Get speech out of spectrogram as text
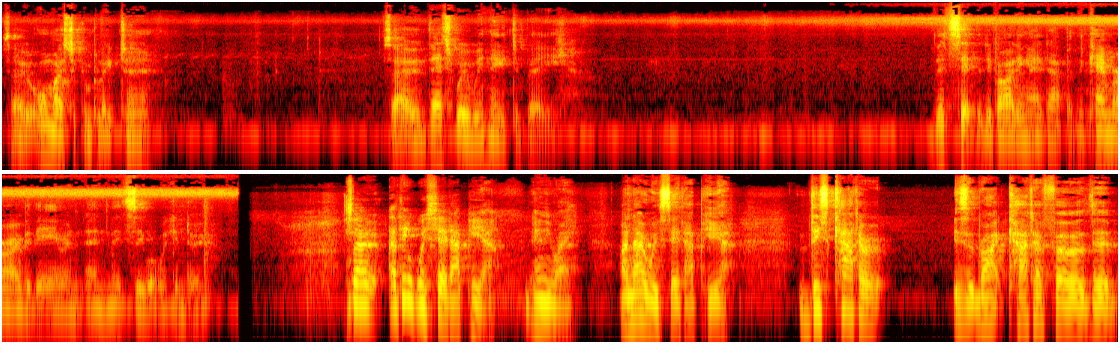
So almost a complete turn. So that's where we need to be. Let's set the dividing head up and the camera over there and, and let's see what we can do. So I think we're set up here. Anyway, I know we're set up here. This cutter is the right cutter for the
